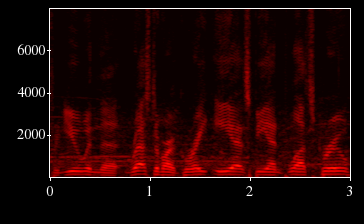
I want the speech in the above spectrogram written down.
for you and the rest of our great ESPN Plus crew.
